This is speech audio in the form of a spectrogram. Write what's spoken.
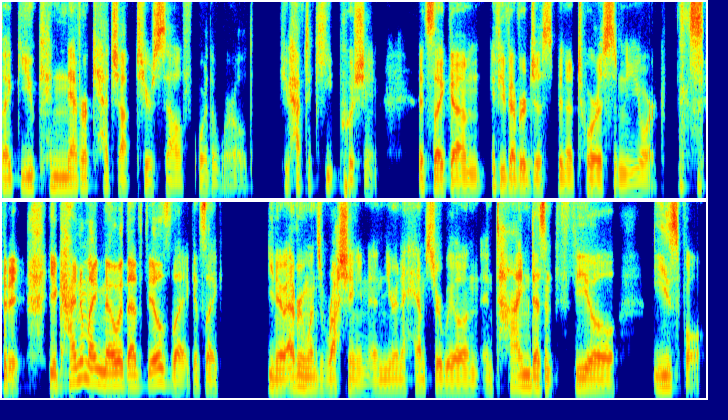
Like you can never catch up to yourself or the world. You have to keep pushing. It's like um, if you've ever just been a tourist in New York City, you kind of might know what that feels like. It's like, you know, everyone's rushing and you're in a hamster wheel and, and time doesn't feel easeful.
